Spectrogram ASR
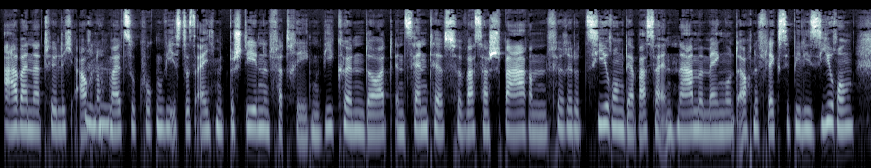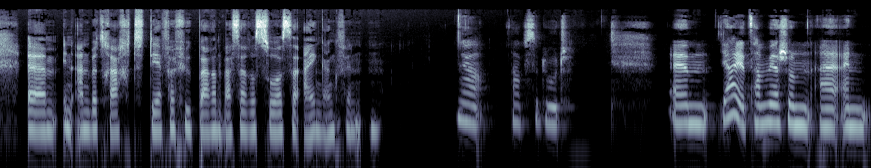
aber natürlich auch mhm. nochmal zu gucken, wie ist das eigentlich mit bestehenden Verträgen? Wie können dort Incentives für Wasser sparen, für Reduzierung der Wasserentnahmemengen und auch eine Flexibilisierung ähm, in Anbetracht der verfügbaren Wasserressource Eingang finden? Ja, absolut. Ähm, ja, jetzt haben wir schon äh, ein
